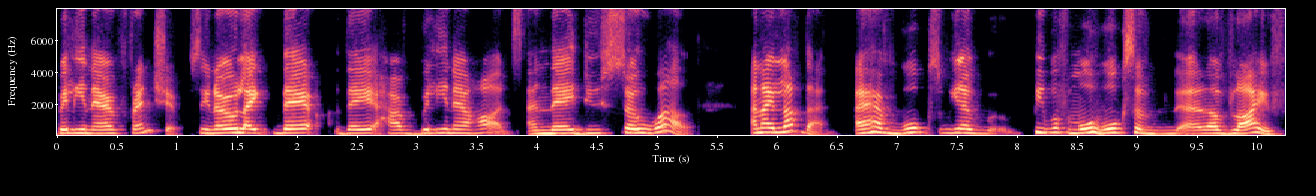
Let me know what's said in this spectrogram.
billionaire friendships, you know, like they they have billionaire hearts and they do so well. And I love that. I have walks, you know, people from all walks of, of life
